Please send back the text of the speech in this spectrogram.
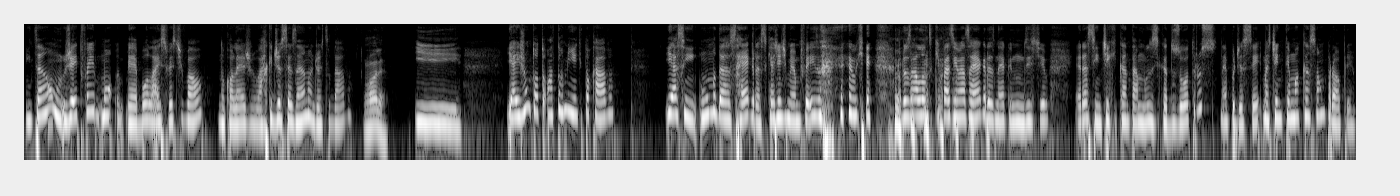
Então, o jeito foi é, bolar esse festival no colégio Arquidiocesano, onde eu estudava. Olha. E, e aí juntou to- uma turminha que tocava. E assim, uma das regras que a gente mesmo fez, para os alunos que faziam as regras, né, que não existia, era assim, tinha que cantar música dos outros, né, podia ser, mas tinha que ter uma canção própria.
